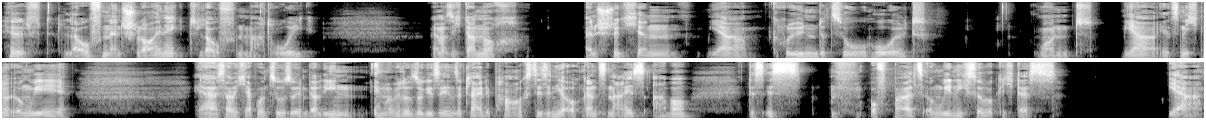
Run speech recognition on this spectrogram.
hilft. Laufen entschleunigt, Laufen macht ruhig. Wenn man sich dann noch ein Stückchen, ja, Grün dazu holt und ja, jetzt nicht nur irgendwie, ja, das habe ich ab und zu so in Berlin immer wieder so gesehen, so kleine Parks, die sind ja auch ganz nice, aber das ist oftmals irgendwie nicht so wirklich das, ja,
